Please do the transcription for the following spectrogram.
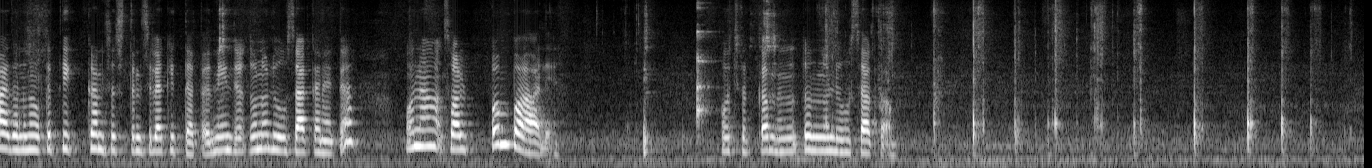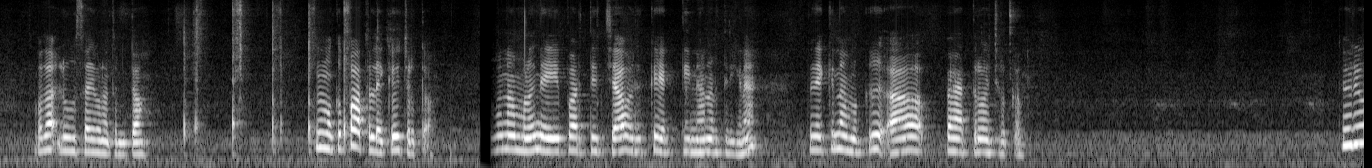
ആയതുകൊണ്ട് നമുക്ക് തിക്ക് കൺസിസ്റ്റൻസിലാണ് കിട്ടാത്തത് ഇതൊന്ന് ലൂസാക്കാനായിട്ട് ഒന്ന് സ്വല്പം പാൽ. ഒച്ചെടുക്കാം ഇതൊന്ന് ലൂസാക്കാം. അപ്പോൾ ലൂസായി വന്നിട്ടുണ്ട് കേട്ടോ നമുക്ക് പാത്രത്തിലേക്ക് വെച്ചെടുക്കാം അപ്പോൾ നമ്മൾ നെയ്യ് പറിച്ച ഒരു കേക്ക് തിന്നാണ് എടുത്തിരിക്കുന്നത് അതിലേക്ക് നമുക്ക് ആ പാത്രം വെച്ചെടുക്കാം ഇതൊരു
